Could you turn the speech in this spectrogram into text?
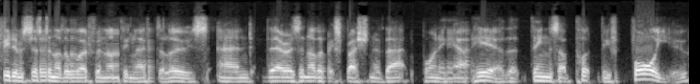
freedom is just another word for nothing left to lose. And there is another expression of that pointing out here that things are put before you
